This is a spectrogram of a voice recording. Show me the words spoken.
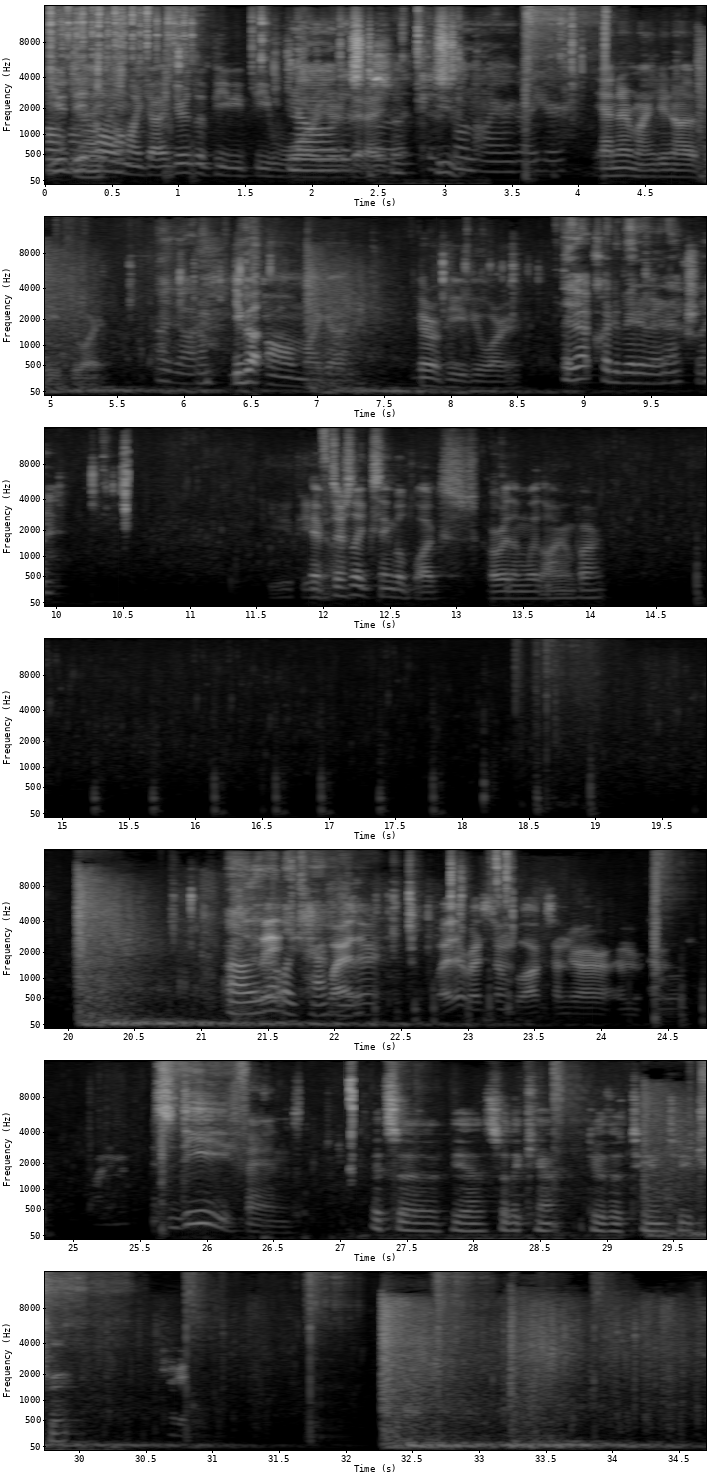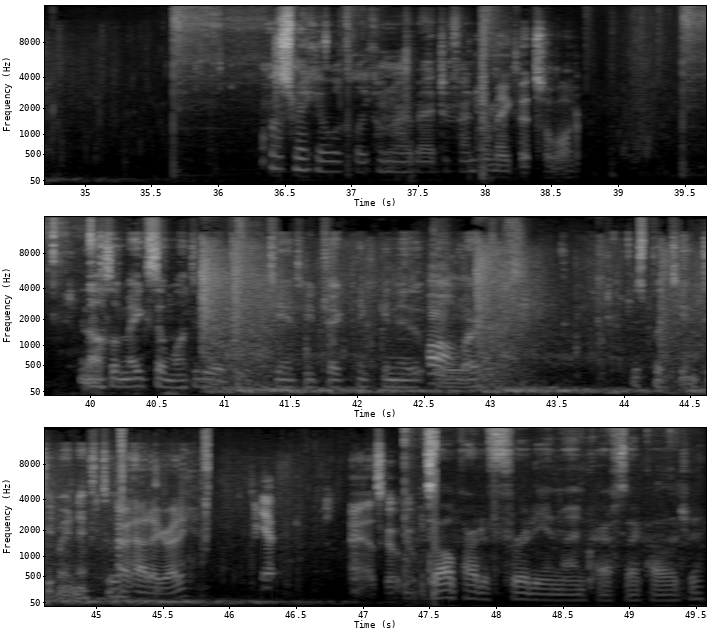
You Oh, did. no. Oh my god, you're the PvP No, warrior there's that I. still, So there's still an iron guy here. Yeah, never mind. You're not a PvP warrior. I got him. You got. Oh my god, you're a PvP warrior. They got quite a bit of it, actually. If there's like single blocks, cover them with iron bar. Uh, they Wait, got like half why are of it. there why are there redstone blocks under our em- emerald monument? It's defense. It's a yeah, so they can't do the TNT trick. Okay. I'll just make it look like I'm not a bad defender. to make this a water. It also makes them want to do a TNT trick thinking it Oh will my work. Just put TNT right next to it. Alright, Haddock, ready? Yep. Alright, let's go. go. It's all part of Freudian Minecraft psychology.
